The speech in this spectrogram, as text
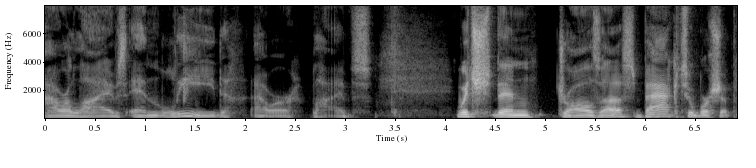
our lives and lead our lives, which then draws us back to worship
